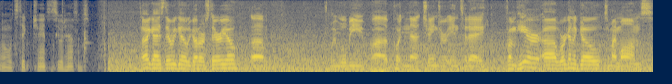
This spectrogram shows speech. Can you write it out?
Well, let's take the chance and see what happens. Alright guys, there we go. We got our stereo. Um, we will be uh, putting that changer in today. From here, uh, we're gonna go to my mom's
